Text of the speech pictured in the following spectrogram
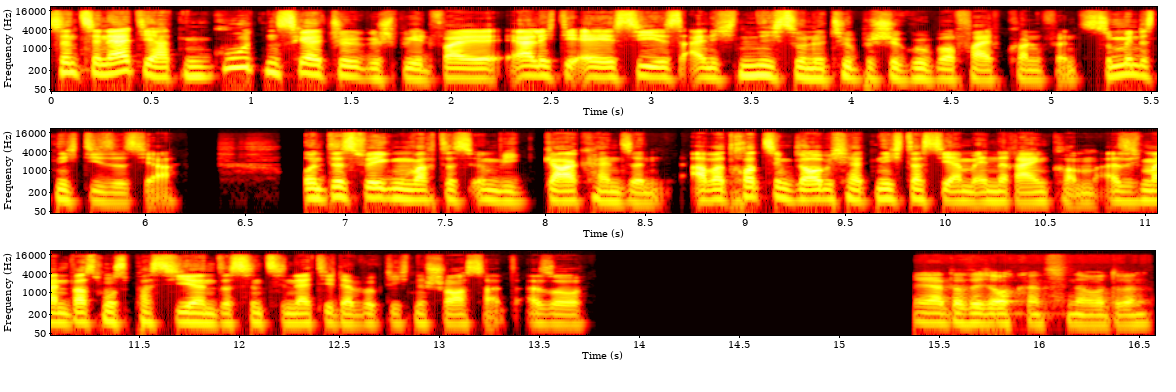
Cincinnati hat einen guten Schedule gespielt, weil ehrlich, die ASC ist eigentlich nicht so eine typische Group of Five Conference, zumindest nicht dieses Jahr. Und deswegen macht das irgendwie gar keinen Sinn. Aber trotzdem glaube ich halt nicht, dass die am Ende reinkommen. Also ich meine, was muss passieren, dass Cincinnati da wirklich eine Chance hat? Also. Ja, da sehe ich auch kein Szenario drin.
